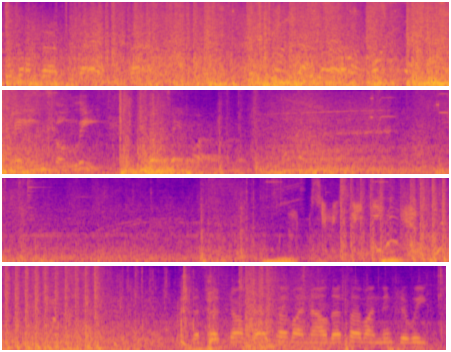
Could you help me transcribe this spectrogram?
He's on that, that, that. Gain the lead. I'm assuming sneaky. Yeah. That, that jump, that turbine now, that turbine ninja weak.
